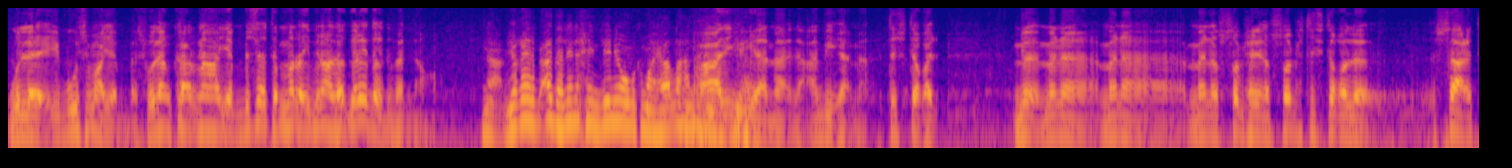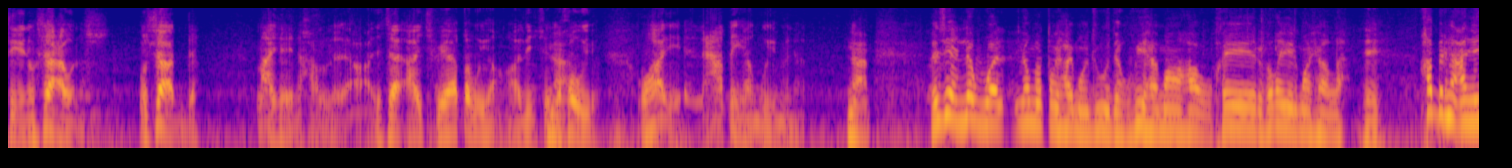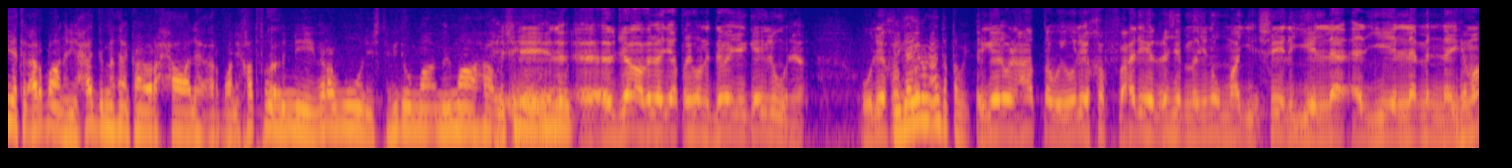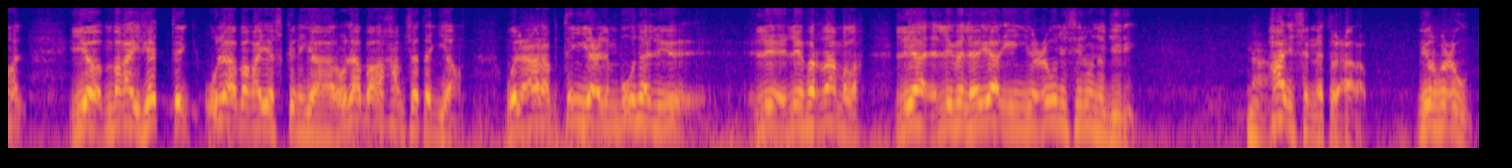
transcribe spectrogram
ولا يبوس ما يبس ولا انكرناها يبست مرة يبنى لها قريده ودفناها نعم يا غير بعدها لين الحين لين يومك ما يا الله هذه فيها ماء نعم فيها ماء تشتغل من من من الصبح لين الصبح تشتغل ساعتين وساعة ونص وسادة ما شيء نخل هذه هاي فيها طويله هذه نعم. أخوي وهذه نعطيها أبوي منها. نعم. زين الأول يوم الطوي هاي موجودة وفيها ماها وخير فضيل ما شاء الله. إيه. خبرنا عن يية العربان هني. حد مثلا كانوا رحاله عربان يخطفون مني ويروون يستفيدون ما- من ماها هي ويسوون الجاف الذي يطيحون الدبج يقيلونها. واللي يخف يقيلون عند الطوي. يقولون على الطوي. واللي يخف عليه العجب مجنون ما يصير يجي الا يجي الا منه يا بغى يشتج ولا بغى يسكن شهر ولا بغى خمسة أيام. والعرب تنجع لمبونها اللي اللي في الرملة اللي في الهيار ينجعون يصيرون جري. نعم. هذه سنة العرب يرفعون.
